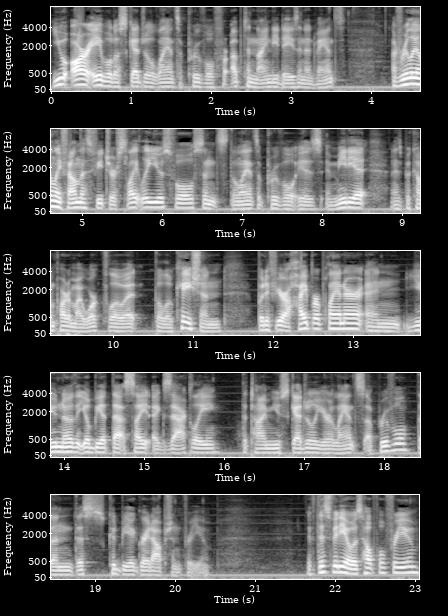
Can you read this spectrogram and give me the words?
you are able to schedule LAANC approval for up to 90 days in advance. I've really only found this feature slightly useful since the LAANC approval is immediate and has become part of my workflow at the location. But if you're a hyper planner and you know that you'll be at that site exactly the time you schedule your LAANC approval, then this could be a great option for you. If this video was helpful for you,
